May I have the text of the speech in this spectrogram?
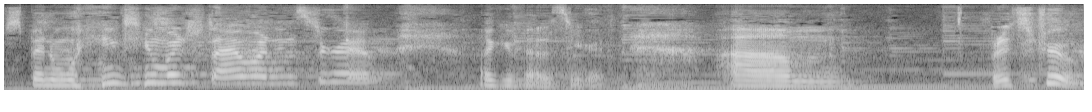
Spend way too much time on Instagram. I'll keep that a secret. Um, but it's true.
